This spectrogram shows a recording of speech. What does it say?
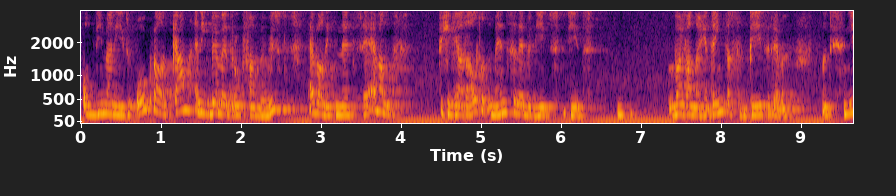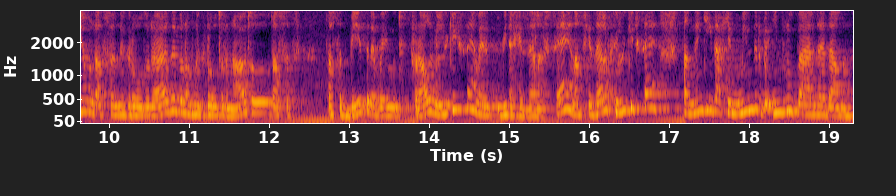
op die manier ook wel kan. En ik ben me er ook van bewust, hè, wat ik net zei, van, je gaat altijd mensen hebben die het, die het waarvan je denkt dat ze het beter hebben. Maar het is niet omdat ze een groter huis hebben of een grotere auto dat ze, het, dat ze het beter hebben. Je moet vooral gelukkig zijn met wie dat je zelf bent. En als je zelf gelukkig bent, dan denk ik dat je minder beïnvloedbaar bent dan,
